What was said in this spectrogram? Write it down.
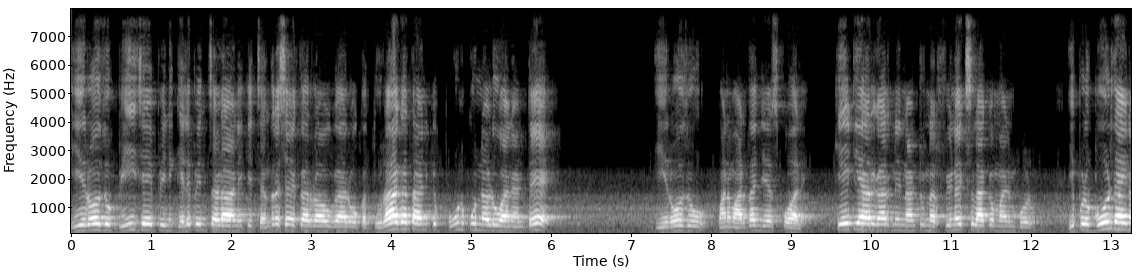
ఈరోజు బీజేపీని గెలిపించడానికి చంద్రశేఖరరావు గారు ఒక దురాగతానికి పూనుకున్నాడు అని అంటే ఈరోజు మనం అర్థం చేసుకోవాలి. కేటీఆర్ గారు నిన్న అంటున్నారు ఫినెక్స్ లాగా మనం బూడు ఇప్పుడు బూడిదైన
